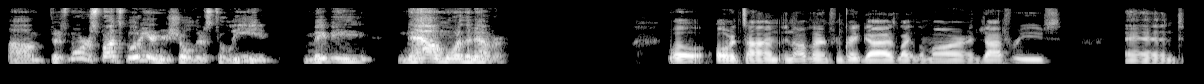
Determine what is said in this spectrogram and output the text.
um, there's more responsibility on your shoulders to lead, maybe now more than ever? Well, over time, you know, I've learned from great guys like Lamar and Josh Reaves, and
